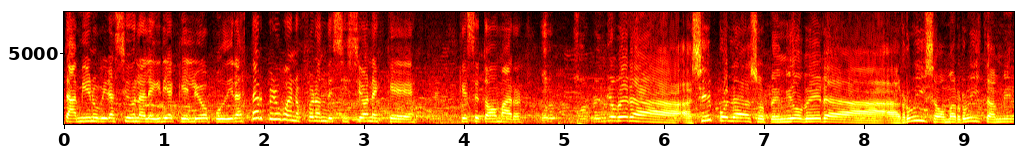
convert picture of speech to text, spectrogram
También hubiera sido una alegría que Leo pudiera estar, pero bueno, fueron decisiones que, se tomaron. ¿Sorprendió ver a, a ¿Sorprendió ver a, Ruiz, a Omar Ruiz también?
